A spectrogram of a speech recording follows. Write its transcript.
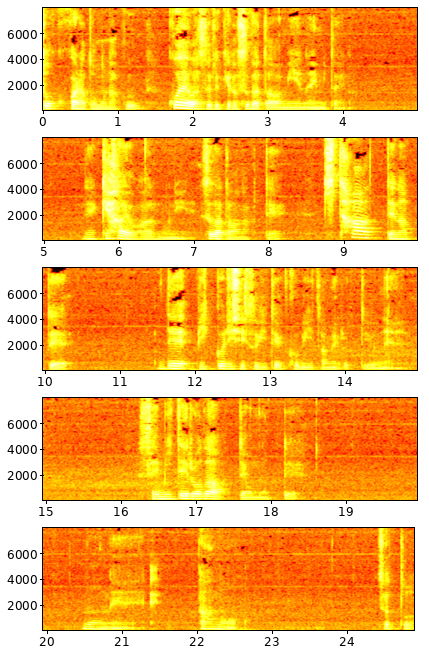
どこからともなく声はするけど姿は見えないみたいな、ね、気配はあるのに姿はなくて来たってなってでびっくりしすぎて首痛めるっていうね。セミテロだって思って。もうねあのちょっと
